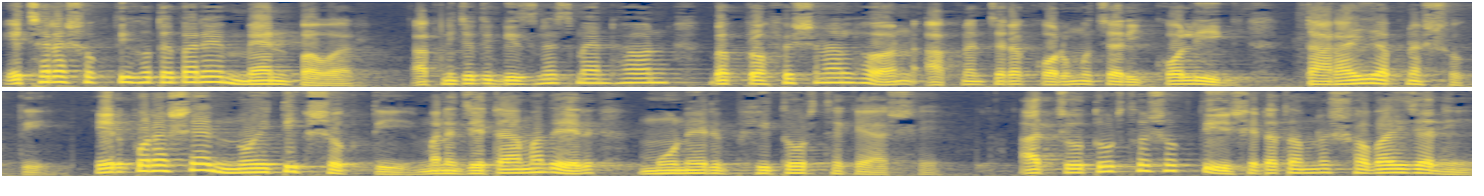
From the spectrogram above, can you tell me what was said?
এছাড়া শক্তি হতে পারে ম্যান পাওয়ার আপনি যদি বিজনেসম্যান হন বা প্রফেশনাল হন, আপনার যারা কর্মচারী, কলিগ, তারাই আপনার শক্তি। এরপর আসে নৈতিক শক্তি মানে যেটা আমাদের মনের ভিতর থেকে আসে। আর চতুর্থ শক্তি, সেটা তো আমরা সবাই জানি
